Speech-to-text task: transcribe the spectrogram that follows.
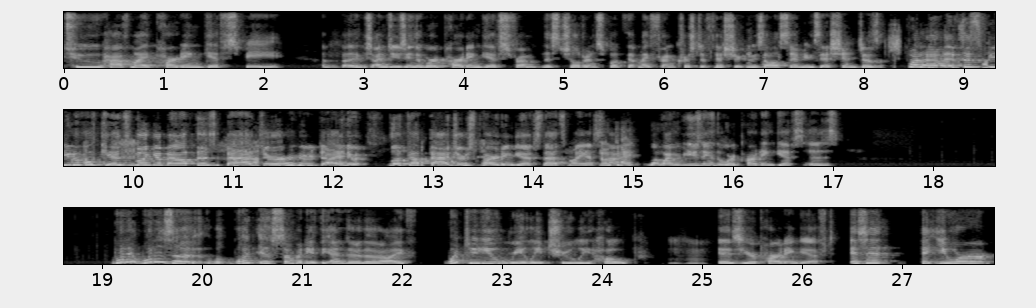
to have my parting gifts be? I'm using the word parting gifts from this children's book that my friend Krista Fisher, who's also a musician, just put up. It's this beautiful kids book about this badger who died. Anyway, look up Badger's parting gifts. That's my aside. Okay. But I'm using the word parting gifts is what what is a what is somebody at the end of their life? What do you really truly hope hmm is your parting gift? Is it that you were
